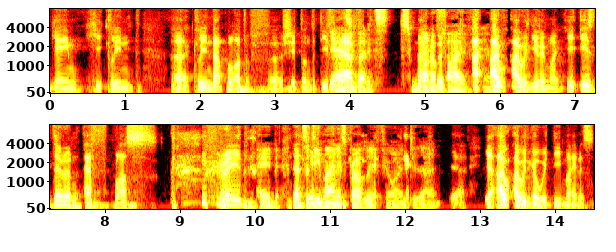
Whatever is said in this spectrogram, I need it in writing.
game. He cleaned uh, cleaned up a lot of uh, shit on the defense. Yeah, but it's, it's one of five. I, yeah. I I would give him like, is there an F plus grade? Maybe that's a D minus probably if you want to do that. yeah, I, I would go with D minus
